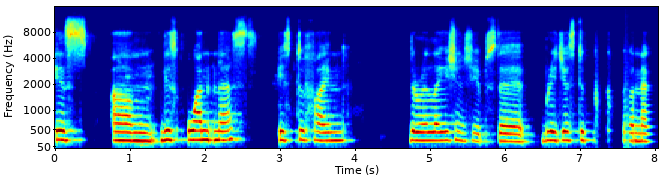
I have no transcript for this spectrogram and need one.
is um, this oneness is to find the relationships, the bridges to connect.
